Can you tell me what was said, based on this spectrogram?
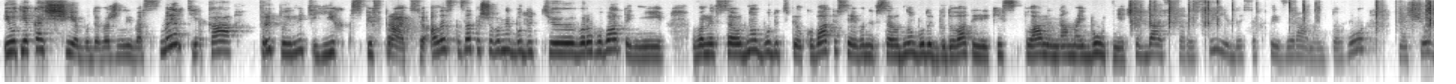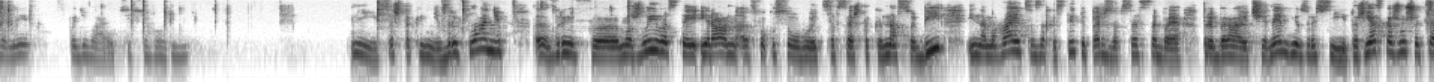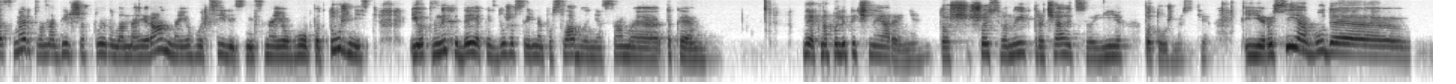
І от яка ще буде важлива смерть, яка припинить їх співпрацю. Але сказати, що вони будуть е, ворогувати, ні. Вони все одно будуть спілкуватися і вони все одно будуть будувати якісь плани на майбутнє. Чи вдасться Росії досягти з Іраном того, на що вони сподіваються сьогодні? Ні, все ж таки ні. Зрив планів, е, зрив е, можливостей. Іран е, сфокусовується все ж таки на собі і намагається захистити перш за все себе, прибираючи енергію з Росії. Тож я скажу, що ця смерть вона більше вплинула на Іран, на його цілісність, на його потужність, і от в них іде якесь дуже сильне послаблення, саме таке. Ну, як на політичній арені, тож щось вони втрачають свої потужності, і Росія буде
